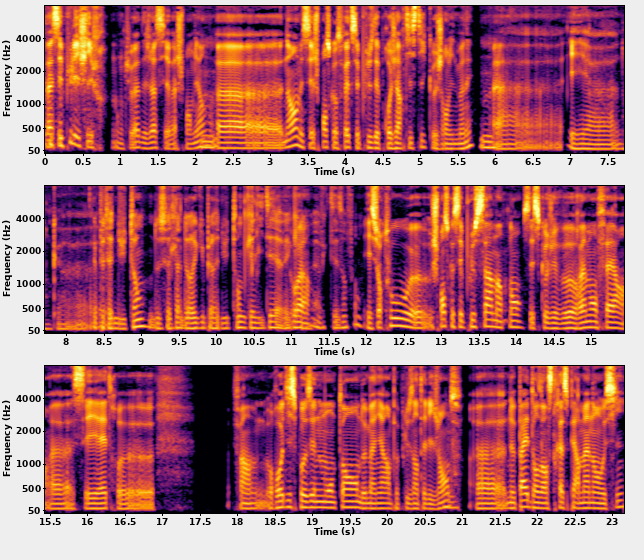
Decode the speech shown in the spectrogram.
Bah, c'est plus les chiffres, donc tu vois déjà c'est vachement bien. Mhm. Euh, non, mais c'est, je pense qu'en fait c'est plus des projets artistiques que j'ai envie de mener. Mm. Euh, et euh, donc euh, Et peut-être du temps, de, cette là, de récupérer du temps de qualité avec, Voilà. avec tes enfants. et surtout, euh, je pense que c'est plus ça maintenant. C'est ce que je veux vraiment faire. euh, c'est être, euh, enfin, redisposer de mon temps de manière un peu plus intelligente. Euh, ne pas être dans un stress permanent aussi.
